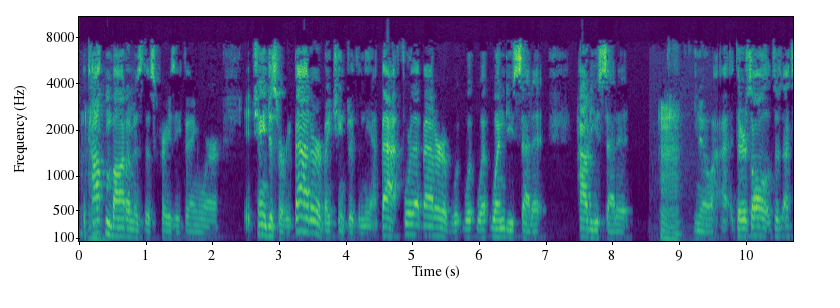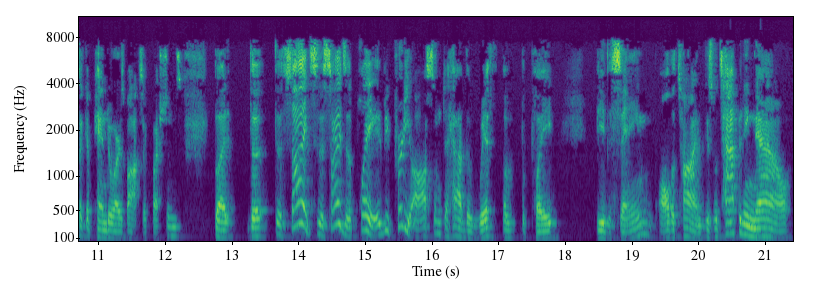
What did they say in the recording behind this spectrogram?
The top and bottom is this crazy thing where it changes for every batter. It might change within the at bat for that batter. W- w- when do you set it? How do you set it? Mm-hmm. You know, there's all there's, that's like a Pandora's box of questions. But the the sides the sides of the plate, it'd be pretty awesome to have the width of the plate be the same all the time. Because what's happening now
